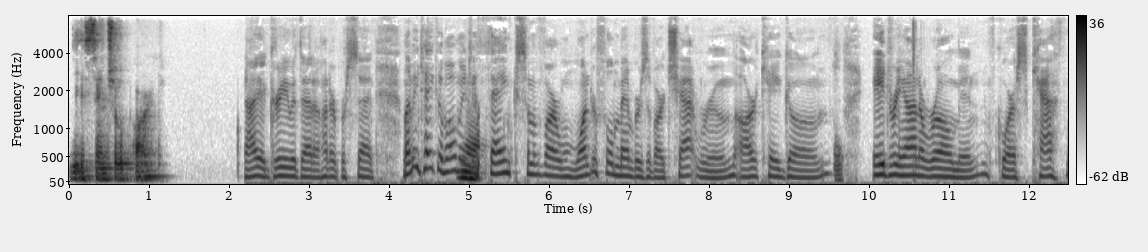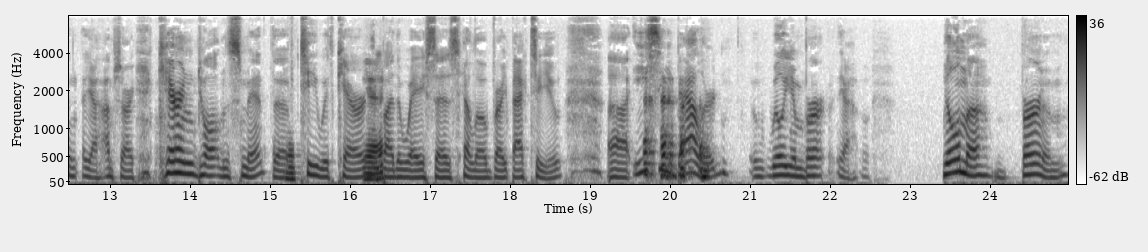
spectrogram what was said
the essential part. I agree with that 100%. Let me take a moment Yeah. to thank some of our wonderful members of our chat room R.K. Gomes, Adriana Roman, of course, Kath, yeah, I'm sorry, Karen Dalton Smith of Tea with Karen, Yeah. by the way, says hello right back to you. Uh, E.C. Ballard, William Bur- yeah, Wilma Burnham,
